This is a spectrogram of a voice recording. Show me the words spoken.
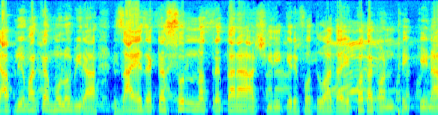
ডাব্লিউ মার্কা মৌলবীরা জায়েজ একটা সুন্নতরে তারা শিরিকের ফতুয়া দেয়, কথা কন ঠিক কিনা?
